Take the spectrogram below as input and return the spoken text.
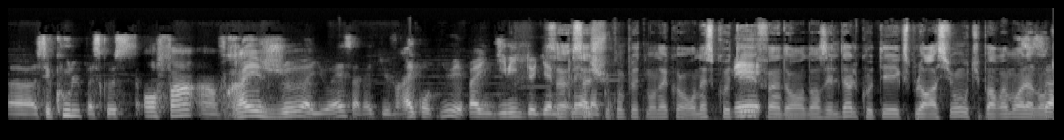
Euh, c'est cool parce que c'est enfin un vrai jeu iOS avec du vrai contenu et pas une gimmick de Ça, gameplay à ça la je suis complètement d'accord. On a ce côté, enfin, dans, dans Zelda, le côté exploration où tu pars vraiment à l'aventure,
